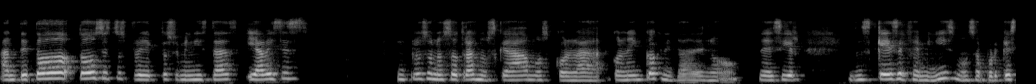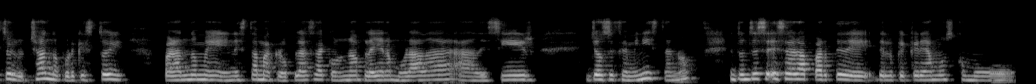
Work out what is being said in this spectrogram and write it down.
ante todo, todos estos proyectos feministas y a veces incluso nosotras nos quedábamos con la, con la incógnita de, no, de decir, entonces, ¿qué es el feminismo? O sea, ¿por qué estoy luchando? ¿Por qué estoy parándome en esta macroplaza con una playa enamorada a decir, yo soy feminista, ¿no? Entonces, esa era parte de, de lo que queríamos como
